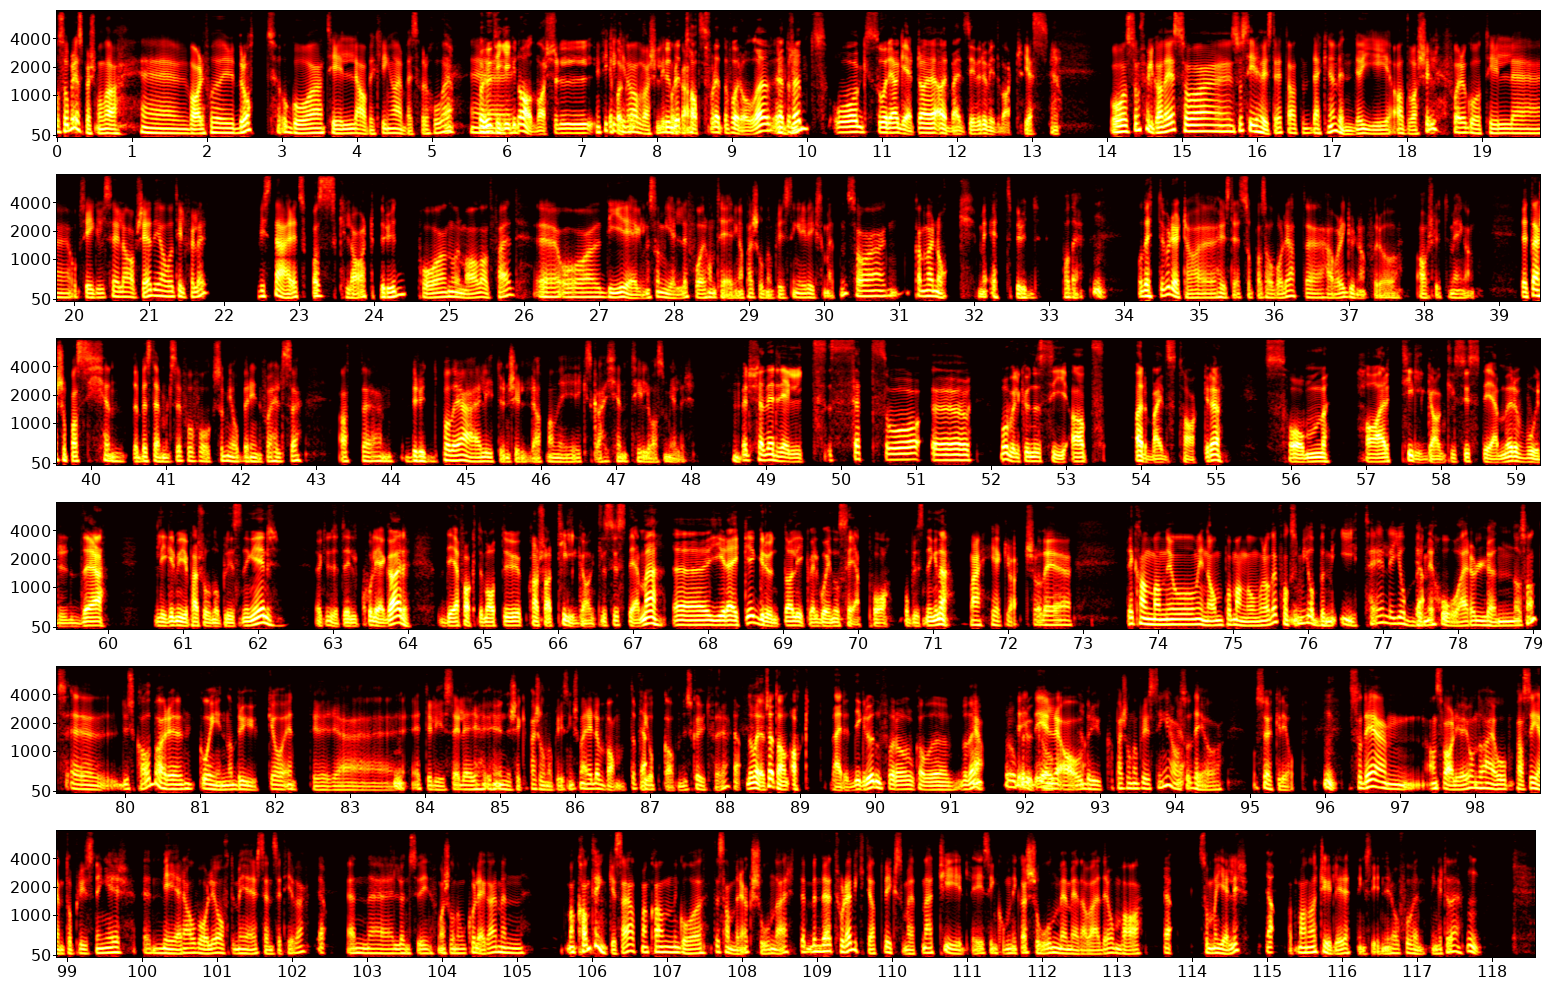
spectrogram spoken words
Og så ble spørsmålet da, eh, var det for brått å gå til avvikling av arbeidsforholdet? For hun fikk Eh, ikke noe advarsel hun fikk i ikke noe forkant. advarsel i Hun ble tatt for dette forholdet, rett og slett, og så reagerte arbeidsgiver umiddelbart. Yes. Ja. Og som følge av det så, så sier Høyesterett at det er ikke nødvendig å gi advarsel for å gå til eh, oppsigelse eller avskjed i alle tilfeller. Hvis det er et såpass klart brudd på normal atferd eh, og de reglene som gjelder for håndtering av personopplysninger i virksomheten, så kan det være nok med ett brudd på det. Mm. Og dette vurderte Høyesterett såpass alvorlig at eh, her var det grunnlag for å avslutte med en gang. Dette er såpass kjente bestemmelser for folk som jobber innenfor helse, at eh, brudd på det er lite unnskyldig at man ikke skal ha kjent til hva som gjelder. Men generelt sett så øh, må vel kunne si at arbeidstakere som har tilgang til systemer hvor det ligger mye personopplysninger knyttet til kollegaer, det faktum at du kanskje har tilgang til systemet, eh, gir deg ikke grunn til å likevel gå inn og se på opplysningene. Nei, helt klart. Og det, det kan man jo minne om på mange områder. Folk som jobber med IT, eller jobber Ja. med HR og lønn og sånt. Eh, Du skal bare gå inn og bruke og etter, eh, Mm. etterlyse eller undersøke personopplysninger som er relevante for de oppgavene du skal utføre. Ja, du må rett og slett ha en aktverdig grunn for å kalle det det. Ja, Det, det gjelder all bruk av personopplysninger, også det å, å søke de opp. Mm. Så det mm, ansvarliggjør jo. Da er jo pasientopplysninger eh, mer alvorlige og ofte mer sensitive Ja. Enn eh, lønnsinformasjon om kollegaer. Men man kan tenke seg at man kan gå til samme reaksjon der. Det, men det, jeg tror det er viktig at virksomheten er tydelig i sin kommunikasjon med medarbeidere om hva Ja. som gjelder. Ja. At man har tydelige retningslinjer og forventninger til det.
